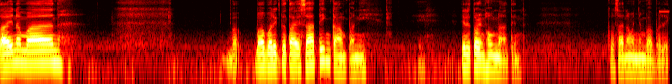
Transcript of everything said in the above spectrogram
Tayo naman ba- babalik na tayo sa ating company. I-return home natin. Kung saan naman yung babalik.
